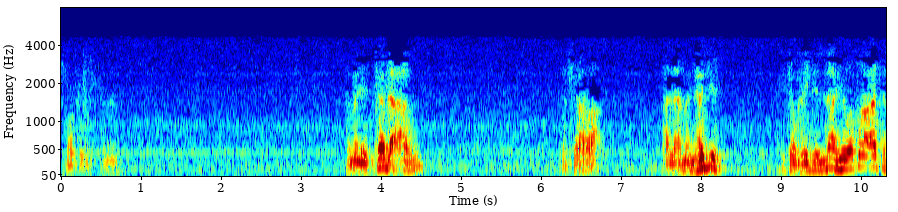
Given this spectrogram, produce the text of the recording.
الصلاة والسلام. فمن اتبعه وسار على منهجه في توحيد الله وطاعته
